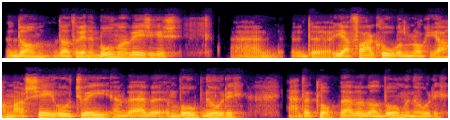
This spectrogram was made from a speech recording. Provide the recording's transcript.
dan dat er in een boom aanwezig is. En de, ja, vaak horen we nog, ja, maar CO2 en we hebben een boom nodig. Ja, dat klopt, we hebben wel bomen nodig.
